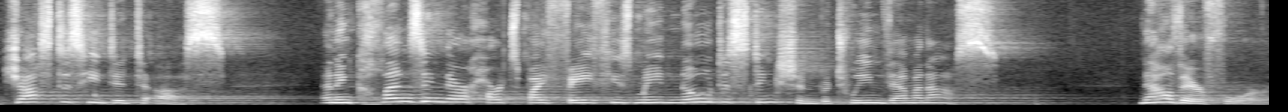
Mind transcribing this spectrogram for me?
just as he did to us. And in cleansing their hearts by faith, he's made no distinction between them and us. Now, therefore,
